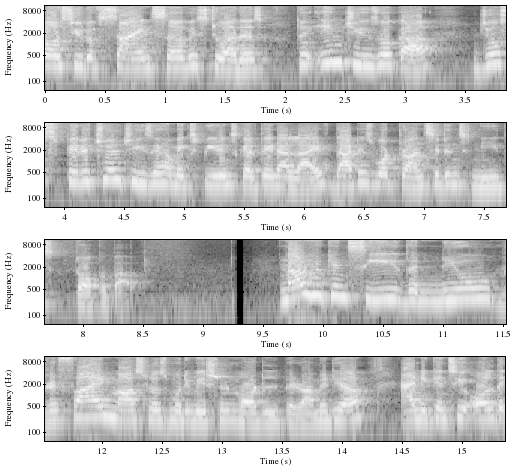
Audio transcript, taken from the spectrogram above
pursuit of science service to others तो इन चीज़ों का जो स्पिरिचुअल चीज़ें हम एक्सपीरियंस करते हैं ना life that is what transcendence needs talk about. Now you can see the new refined Maslow's motivational model pyramid here and you can see all the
